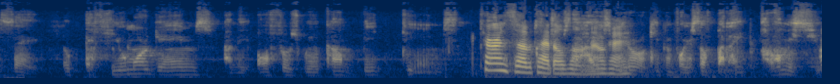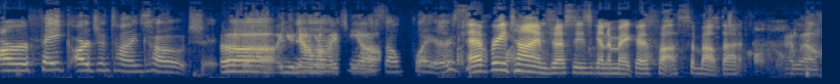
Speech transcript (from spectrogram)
say, look, a few more games and the offers will come. Big teams. Turn subtitles on, Highest okay. bidder Or keep them for yourself, but I promise you. Our fake Argentine coach. Oh, you know how I continuing to feel. Sell players. Every time Jesse's gonna make a fuss about that. I will.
